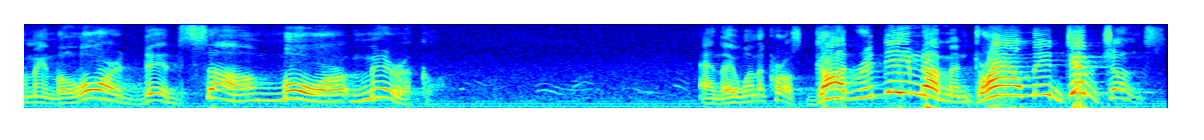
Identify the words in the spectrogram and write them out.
I mean, the Lord did some more miracle. And they went across. God redeemed them and drowned the Egyptians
